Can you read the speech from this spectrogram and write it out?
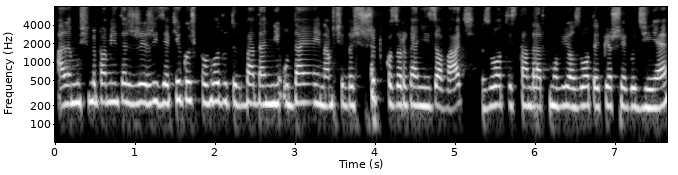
ale musimy pamiętać, że jeżeli z jakiegoś powodu tych badań nie udaje nam się dość szybko zorganizować, złoty standard mówi o złotej pierwszej godzinie,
